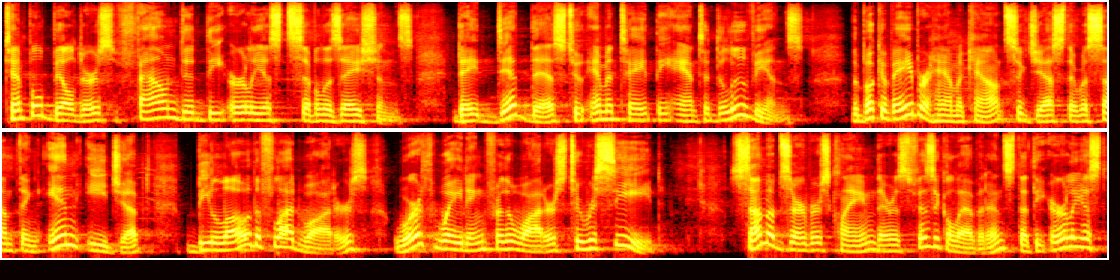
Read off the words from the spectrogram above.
Temple builders founded the earliest civilizations. They did this to imitate the antediluvians. The book of Abraham account suggests there was something in Egypt below the floodwaters worth waiting for the waters to recede. Some observers claim there is physical evidence that the earliest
